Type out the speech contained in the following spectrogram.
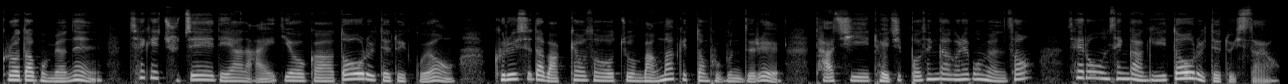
그러다 보면은 책의 주제에 대한 아이디어가 떠오를 때도 있고요. 글을 쓰다 막혀서 좀 막막했던 부분들을 다시 되짚어 생각을 해보면서 새로운 생각이 떠오를 때도 있어요.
